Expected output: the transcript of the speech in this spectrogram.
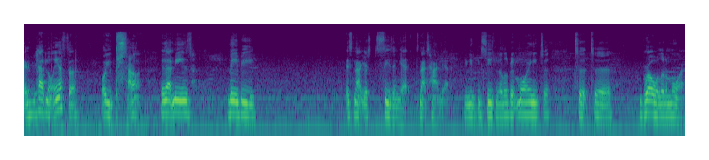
And if you have no answer, or you, I don't then that means maybe it's not your season yet. It's not time yet. You need to be seasoned a little bit more. You need to, to, to grow a little more.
